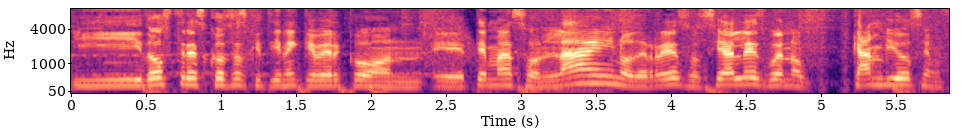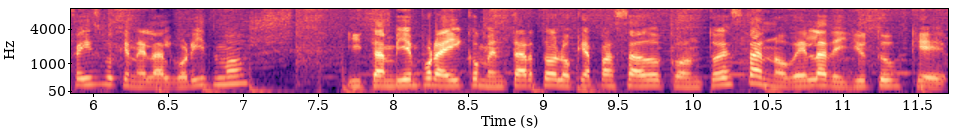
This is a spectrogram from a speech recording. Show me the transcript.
y dos, tres cosas que tienen que ver con eh, temas online o de redes sociales, bueno, cambios en Facebook, en el algoritmo. Y también por ahí comentar todo lo que ha pasado con toda esta novela de YouTube que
